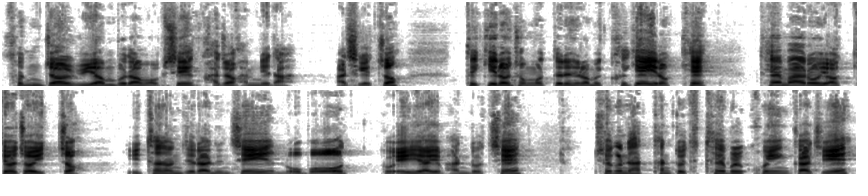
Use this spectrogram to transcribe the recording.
손절 위험 부담 없이 가져갑니다. 아시겠죠? 특히 이런 종목들은 여러분 크게 이렇게 테마로 엮여져 있죠. 2차전지라든지 로봇, 또 AI 반도체, 최근에 핫한 또 스테이블 코인까지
